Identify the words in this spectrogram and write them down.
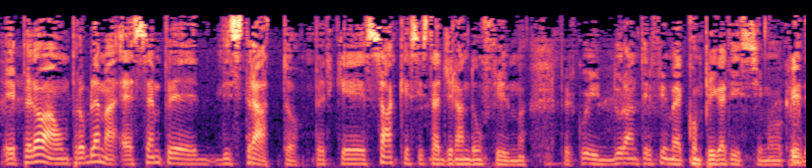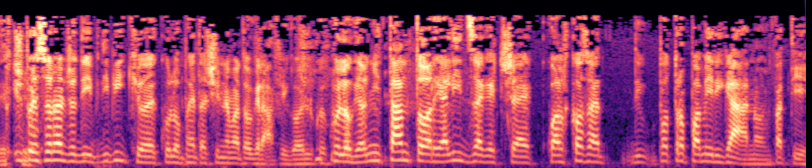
e però ha un problema, è sempre distratto, perché sa che si sta girando un film, per cui durante il film è complicatissimo Il, crederci. il personaggio di, di Picchio è quello metacinematografico, il- quello che ogni tanto realizza che c'è qualcosa un po' troppo americano. Infatti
